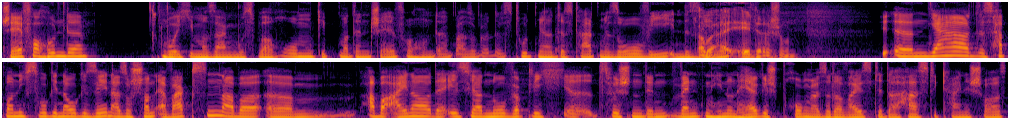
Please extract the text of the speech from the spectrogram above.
Schäferhunde, wo ich immer sagen muss, warum gibt man denn Schäferhund ab? Also das tut mir, das tat mir so weh in der Seele. Aber ältere schon. Ähm, ja, das hat man nicht so genau gesehen. Also schon erwachsen, aber, ähm, aber einer, der ist ja nur wirklich äh, zwischen den Wänden hin und her gesprungen. Also da weißt du, da hast du keine Chance.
